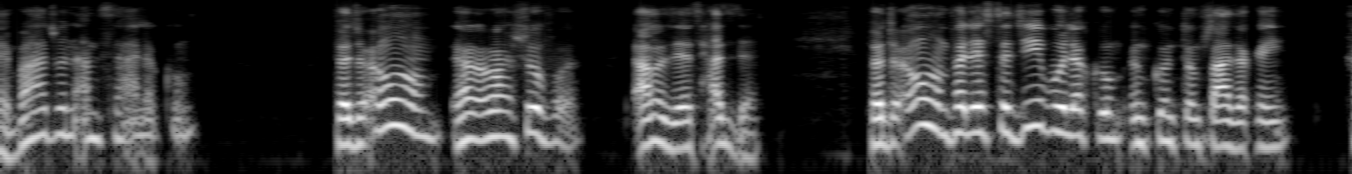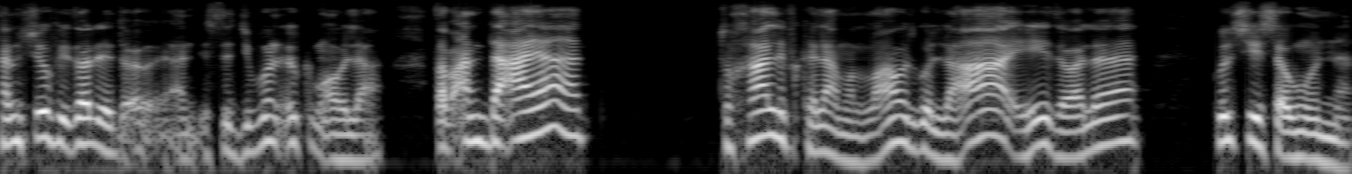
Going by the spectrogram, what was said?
عباد أمثالكم. فادعوهم. يلا روح شوفوا الله يتحدى. فادعوهم فليستجيبوا لكم إن كنتم صادقين. خلينا نشوف هذول يدعو يعني يستجيبون لكم أو لا. طبعا الدعايات تخالف كلام الله وتقول لا إيه ذولا كل شيء يسوونه.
